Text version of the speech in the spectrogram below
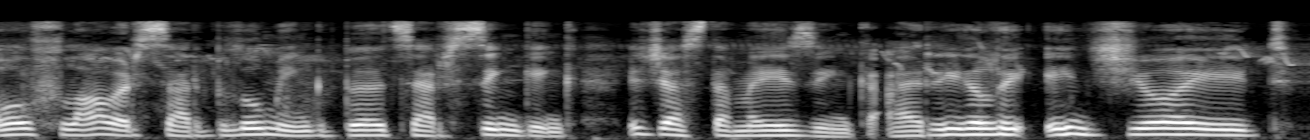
All flowers are blooming, birds are singing. It's just amazing. I really enjoy it.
